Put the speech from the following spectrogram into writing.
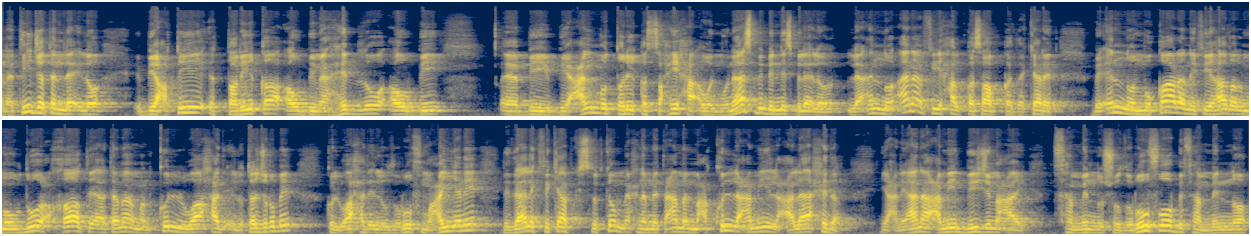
نتيجة له بيعطيه الطريقة أو بمهد له أو بي آه، بيعلموا الطريقة الصحيحة أو المناسبة بالنسبة له لأنه أنا في حلقة سابقة ذكرت بأنه المقارنة في هذا الموضوع خاطئة تماما. كل واحد له تجربة كل واحد له ظروف معينة. لذلك في Capex dot com إحنا بنتعامل مع كل عميل على حدة. يعني أنا عميل بيجي معي بفهم منه شو ظروفه بفهم منه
